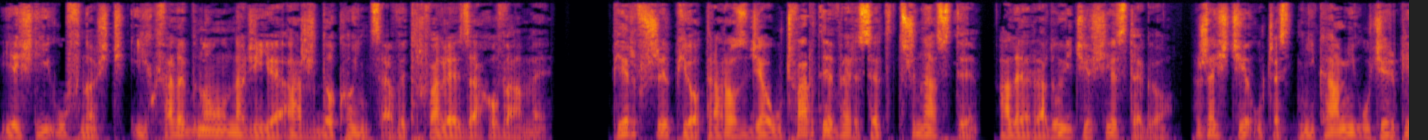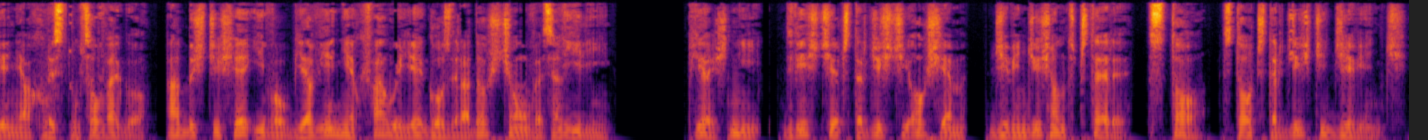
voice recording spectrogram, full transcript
jeśli ufność i chwalebną nadzieję aż do końca wytrwale zachowamy. Pierwszy Piotra rozdział czwarty werset trzynasty, ale radujcie się z tego, żeście uczestnikami ucierpienia Chrystusowego, abyście się i w objawienie chwały Jego z radością weselili. Pieśni 248, 94, 100, 149,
